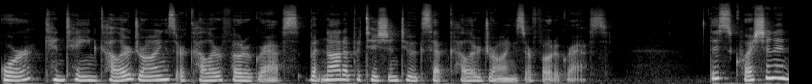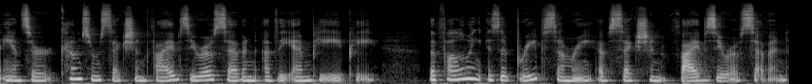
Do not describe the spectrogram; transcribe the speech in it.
or contain color drawings or color photographs, but not a petition to accept color drawings or photographs. This question and answer comes from Section 507 of the MPEP. The following is a brief summary of Section 507.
